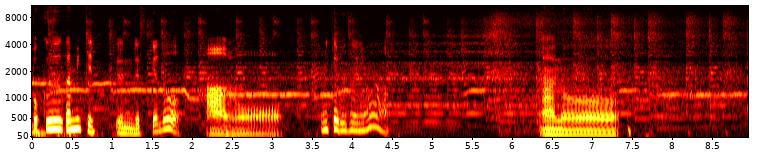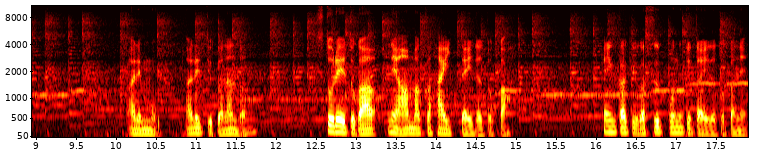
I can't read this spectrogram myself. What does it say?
僕が見てるんですけど、あのー、見てる風には、あのー、あれも、あれっていうかなんだ、ストレートがね、甘く入ったりだとか、変化球がすっぽ抜けたりだとかね、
